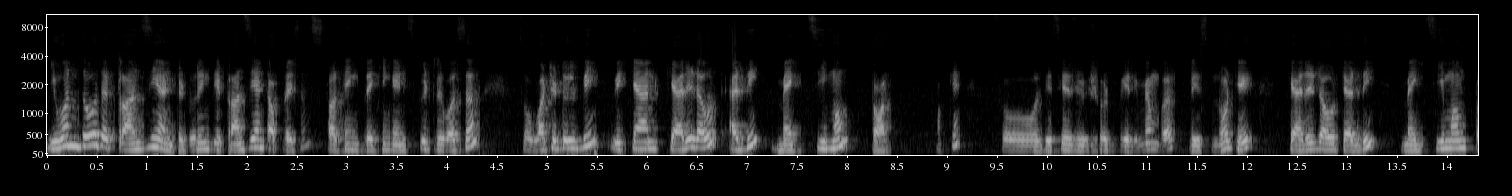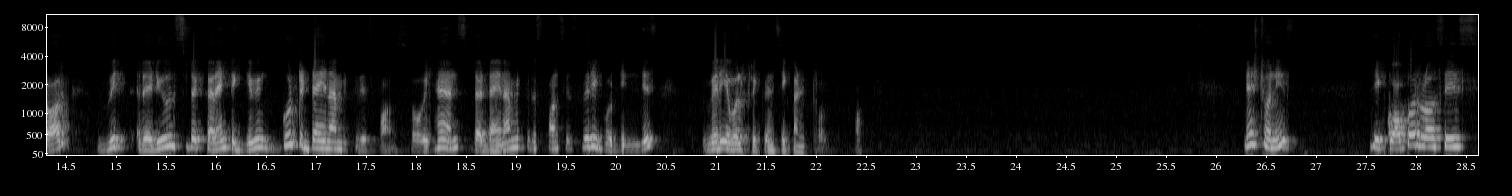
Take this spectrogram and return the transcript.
even though the transient during the transient operations, starting braking and speed reversal, so what it will be, we can carry it out at the maximum torque. Okay. so this is you should be remember please note it carried out at the maximum torque with reduced current giving good dynamic response. So hence the dynamic response is very good in this variable frequency control. Okay. next one is the copper losses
